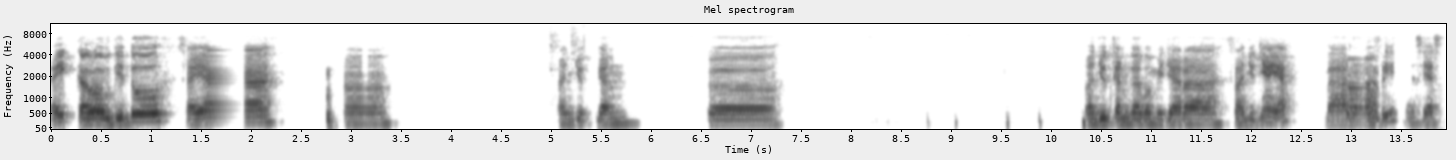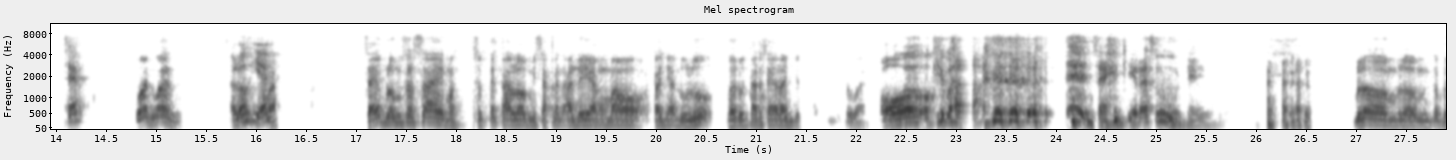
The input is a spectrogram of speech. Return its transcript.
Baik, kalau begitu saya uh, lanjutkan ke lanjutkan ke pembicara selanjutnya ya, Mbak Nofri, Mas Yasir. Wan, Wan. Halo ya. Wan. Saya belum selesai. Maksudnya kalau misalkan ada yang mau tanya dulu, baru ntar saya lanjut. Wan. Oh, oke okay, Pak. saya kira sudah. belum, belum. Tapi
